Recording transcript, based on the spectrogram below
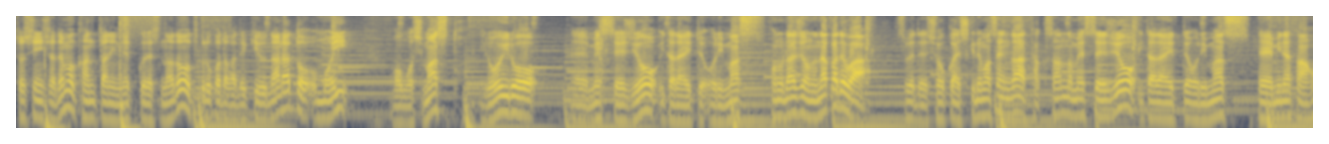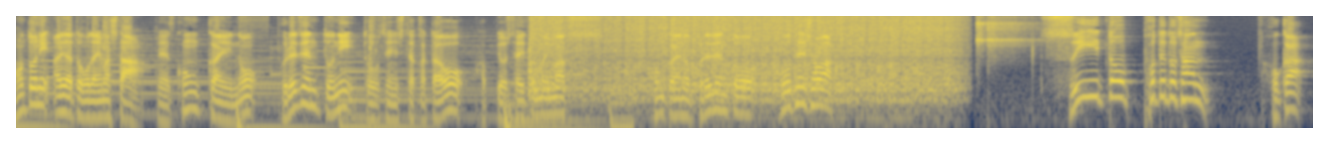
初心者でも簡単にネックレスなどを作ることができるならと思い応募しますといろいろ、えメッセージをいただいております。このラジオの中では全て紹介しきれませんがたくさんのメッセージをいただいております、えー、皆さん本当にありがとうございました、えー、今回のプレゼントに当選した方を発表したいと思います。今回のプレゼント当選者はスイートポテトさん他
